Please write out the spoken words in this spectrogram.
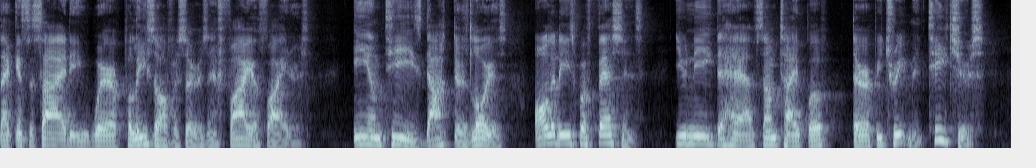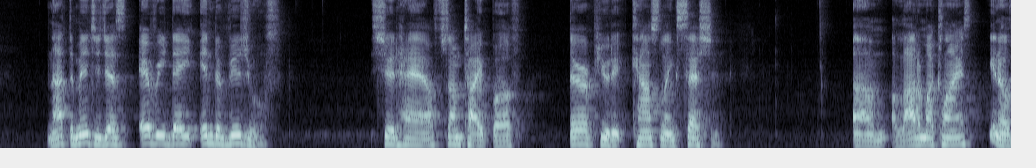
like in society where police officers and firefighters, EMTs, doctors, lawyers, all of these professions you need to have some type of therapy treatment. Teachers, not to mention just everyday individuals, should have some type of therapeutic counseling session. Um, a lot of my clients, you know,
